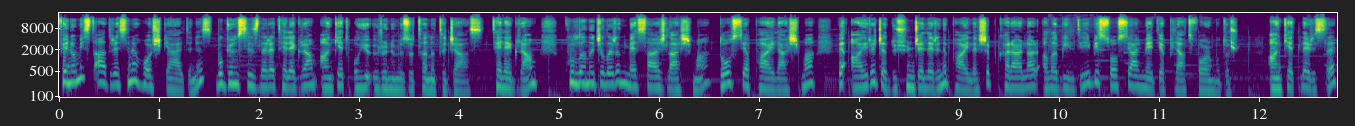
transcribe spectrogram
Fenomist adresine hoş geldiniz. Bugün sizlere Telegram anket oyu ürünümüzü tanıtacağız. Telegram, kullanıcıların mesajlaşma, dosya paylaşma ve ayrıca düşüncelerini paylaşıp kararlar alabildiği bir sosyal medya platformudur. Anketler ise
